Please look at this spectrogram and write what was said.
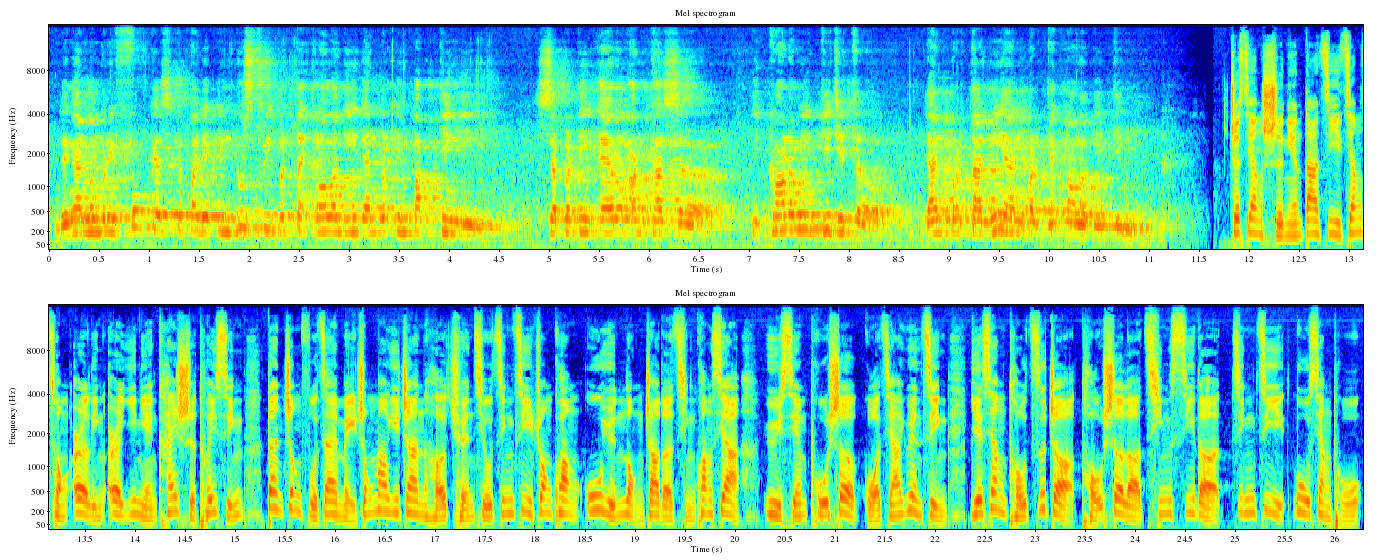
dengan memberi fokus kepada industri berteknologi dan berimpak tinggi seperti aero angkasa, ekonomi digital dan pertanian berteknologi tinggi. 这项十年大计将从二零二一年开始推行，但政府在美中贸易战和全球经济状况乌云笼罩的情况下，预先铺设国家愿景，也向投资者投射了清晰的经济录像图。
